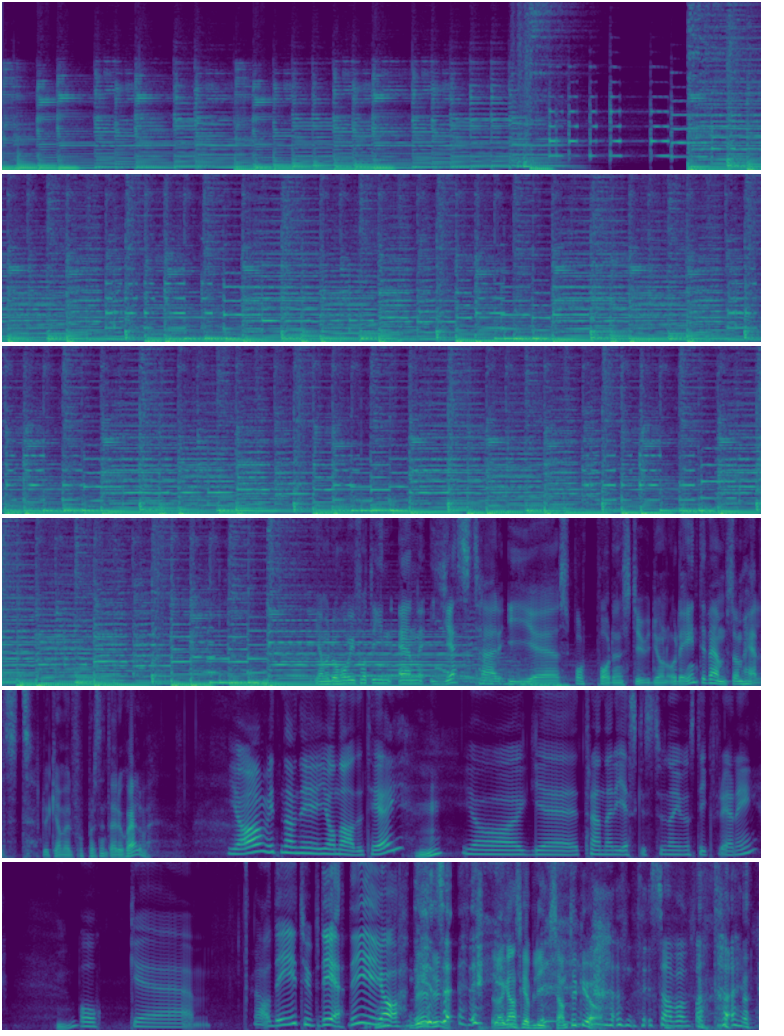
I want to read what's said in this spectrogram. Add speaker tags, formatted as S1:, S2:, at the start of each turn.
S1: Ja, men har vi fått in en gäst här i eh, Sportpodden-studion och det är inte vem som helst. Du kan väl få presentera dig själv?
S2: Ja, mitt namn är Jonna Adeteg.
S1: Mm.
S2: Jag eh, tränar i Eskilstuna gymnastikförening
S1: Mm.
S2: och eh, ja, det är typ det. Det är jag.
S1: det är du. Det var ganska blygsamt tycker jag.
S2: det sammanfattar.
